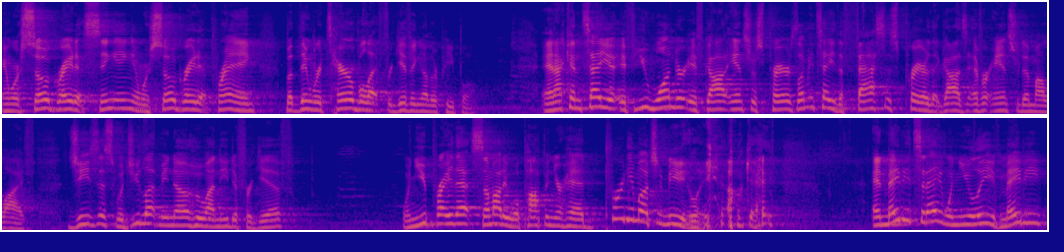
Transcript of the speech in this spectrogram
and we're so great at singing and we're so great at praying, but then we're terrible at forgiving other people. And I can tell you, if you wonder if God answers prayers, let me tell you the fastest prayer that God's ever answered in my life Jesus, would you let me know who I need to forgive? When you pray that, somebody will pop in your head pretty much immediately, okay? And maybe today, when you leave, maybe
